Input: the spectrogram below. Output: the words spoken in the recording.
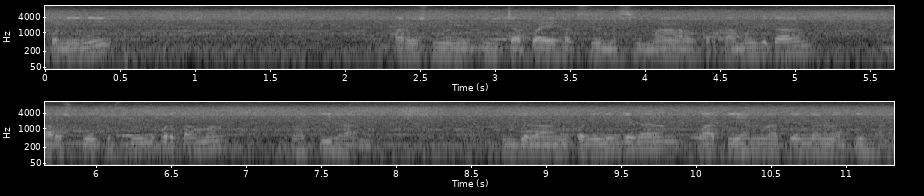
PON ini harus men- mencapai hasil maksimal. Pertama kita harus fokus dulu pertama latihan. Menjelang pon ini kita latihan latihan dan latihan.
